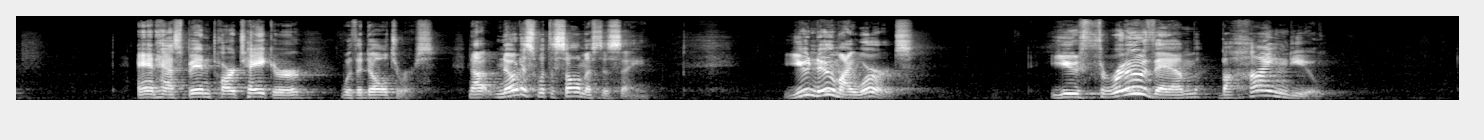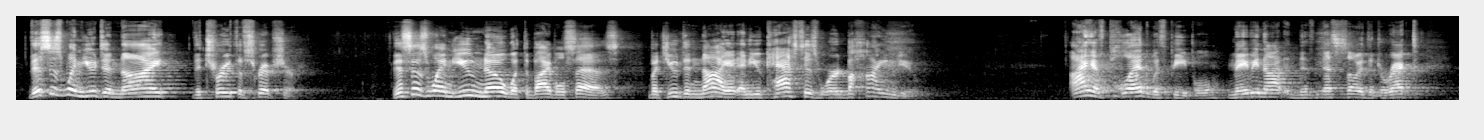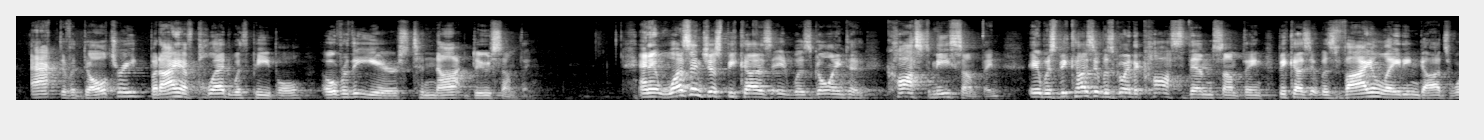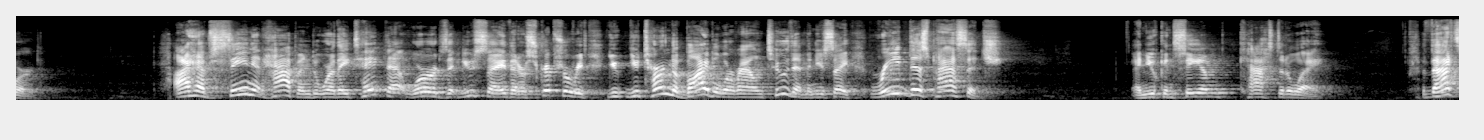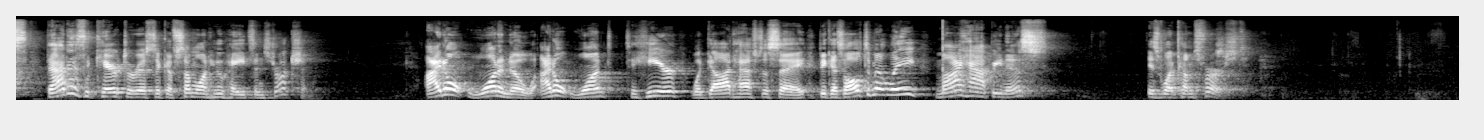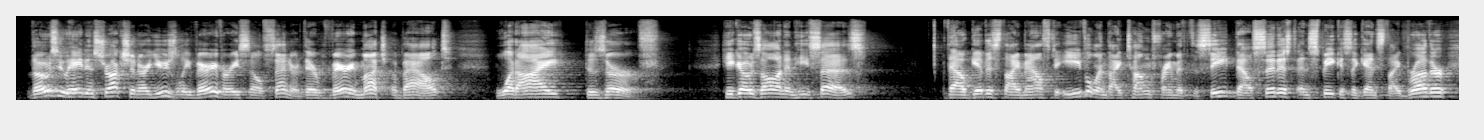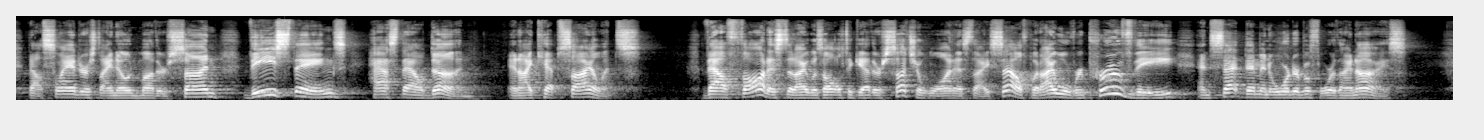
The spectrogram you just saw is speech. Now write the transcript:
and hast been partaker with adulterers. Now, notice what the psalmist is saying. You knew my words, you threw them behind you. This is when you deny the truth of Scripture. This is when you know what the Bible says, but you deny it and you cast His word behind you. I have pled with people, maybe not necessarily the direct act of adultery, but I have pled with people over the years to not do something. And it wasn't just because it was going to cost me something, it was because it was going to cost them something because it was violating God's word. I have seen it happen to where they take that words that you say that are scriptural, reads, you, you turn the Bible around to them and you say, read this passage. And you can see them cast it away. That's, that is a characteristic of someone who hates instruction. I don't want to know, I don't want to hear what God has to say because ultimately my happiness is what comes first. Those who hate instruction are usually very, very self centered. They're very much about what I deserve. He goes on and he says, Thou givest thy mouth to evil, and thy tongue frameth deceit. Thou sittest and speakest against thy brother. Thou slanderest thine own mother's son. These things hast thou done, and I kept silence. Thou thoughtest that I was altogether such a one as thyself, but I will reprove thee and set them in order before thine eyes.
